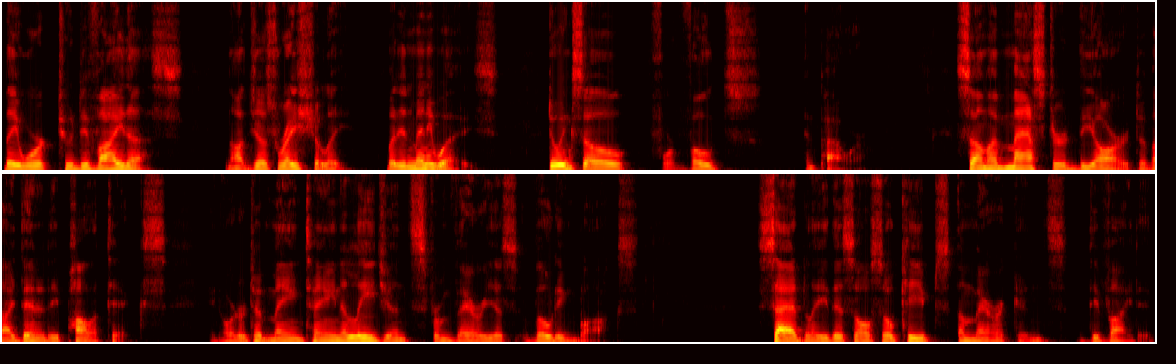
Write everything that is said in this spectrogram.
They work to divide us not just racially, but in many ways, doing so for votes and power. Some have mastered the art of identity politics in order to maintain allegiance from various voting blocs. Sadly, this also keeps Americans divided.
